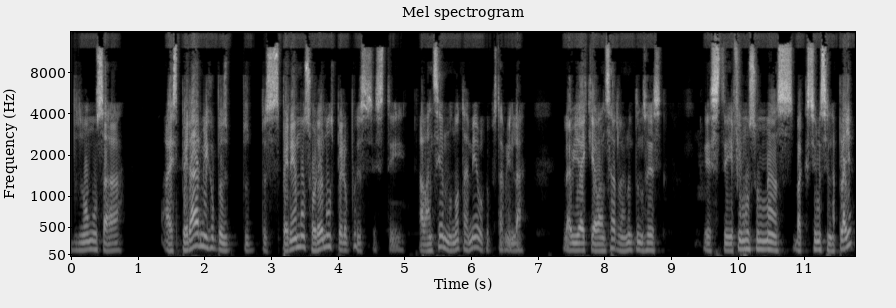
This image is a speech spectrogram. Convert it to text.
pues vamos a, esperar, me dijo, pues, pues, pues, esperemos, oremos, pero pues este, avancemos, ¿no? También, porque pues también la, la vida hay que avanzarla, ¿no? Entonces, este, fuimos unas vacaciones en la playa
